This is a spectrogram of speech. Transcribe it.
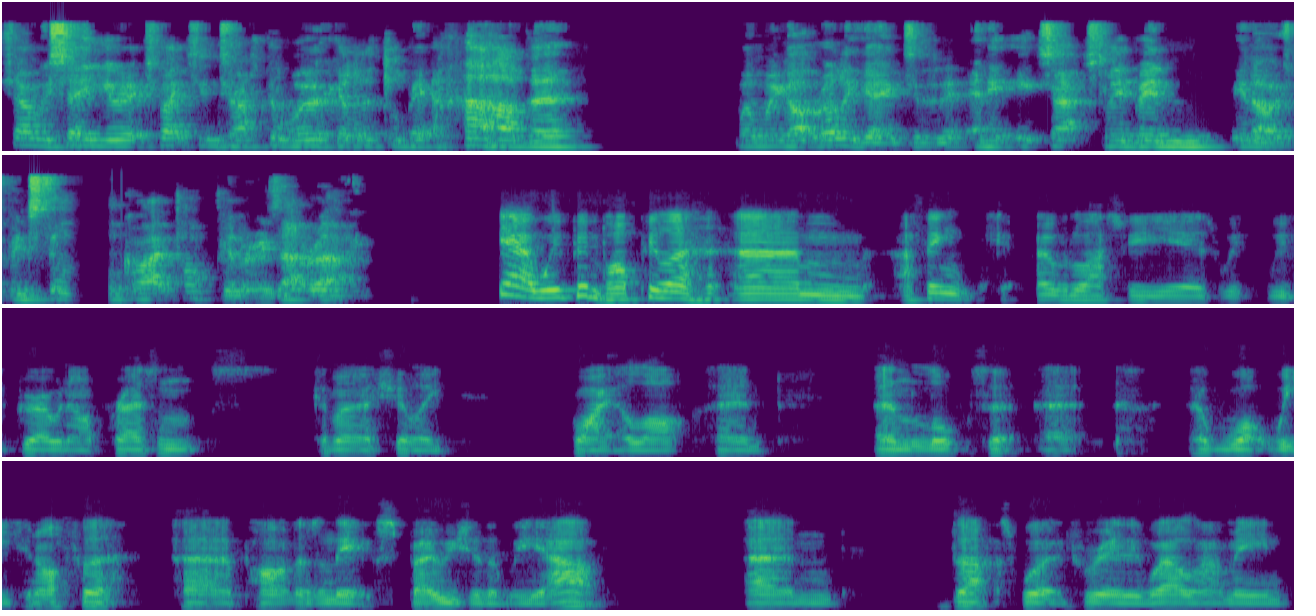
shall we say, you're expecting to have to work a little bit harder when we got relegated, and it, it's actually been, you know, it's been still quite popular. Is that right? Yeah, we've been popular. Um, I think over the last few years we, we've grown our presence commercially quite a lot, and and looked at at, at what we can offer uh, partners and the exposure that we have, and that's worked really well. I mean,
